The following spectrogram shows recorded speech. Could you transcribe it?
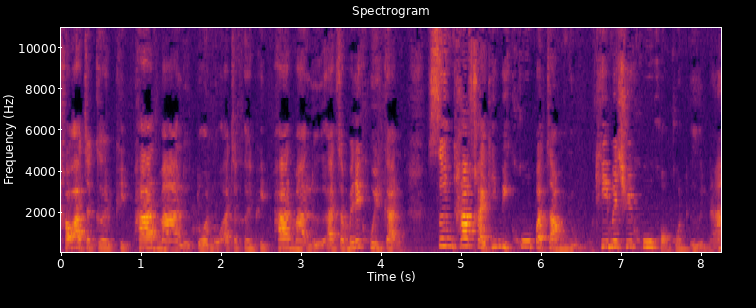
เขาอาจจะเคยผิดพลาดมา หรือตัวหนูอาจจะเคยผิดพลาดมา หรืออาจจะไม่ได้คุยกัน ซึ่งถ้าใครที่มีคู่ประจำอยู่ที่ไม่ใช่คู่ของคนอื่นนะ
